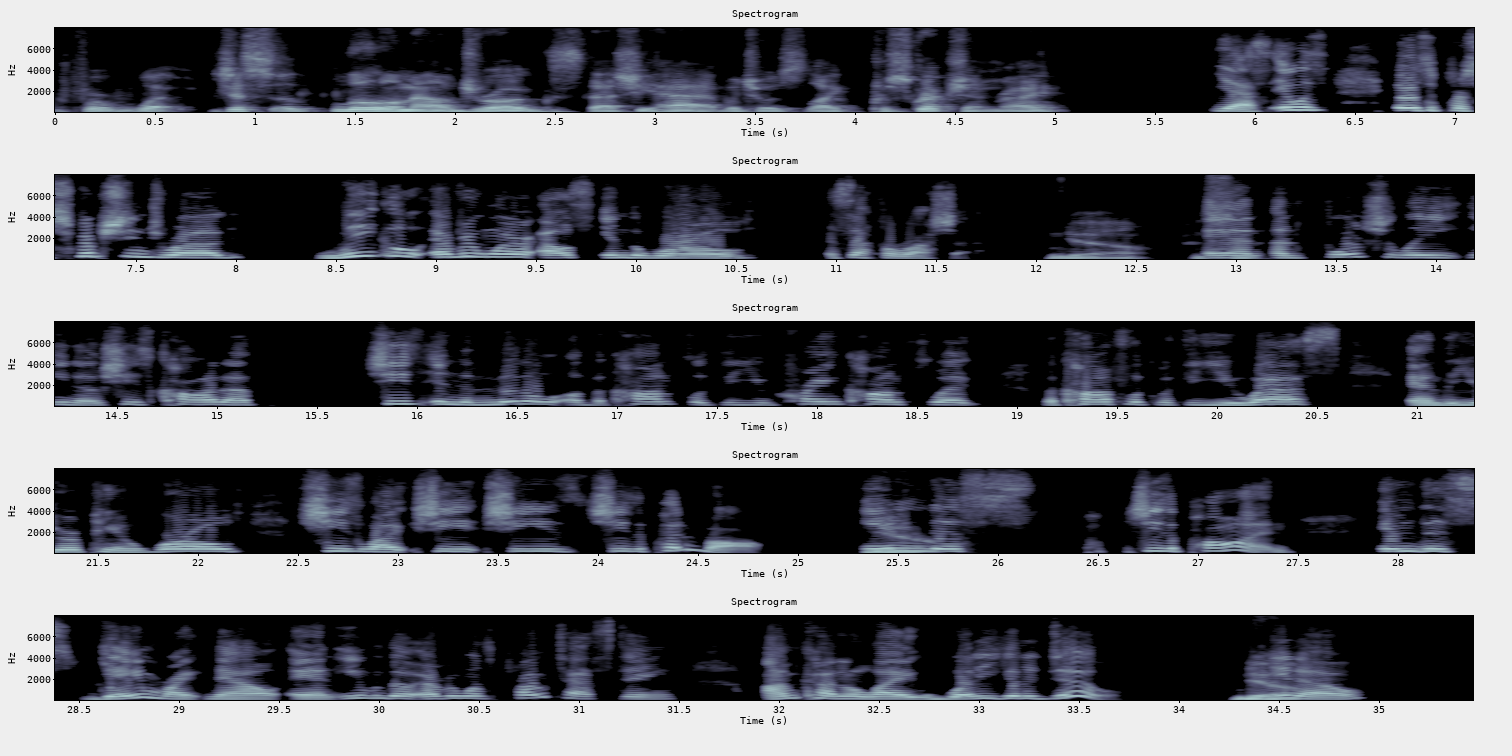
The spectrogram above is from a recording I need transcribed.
for what just a little amount of drugs that she had, which was like prescription, right? Yes, it was it was a prescription drug, legal everywhere else in the world except for Russia. Yeah. And unfortunately, you know, she's caught up she's in the middle of the conflict, the Ukraine conflict, the conflict with the US and the European world. She's like she she's she's a pinball in yeah. this she's a pawn in this game right now. And even though everyone's protesting, I'm kind of like, what are you going to do? Yeah. You know,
